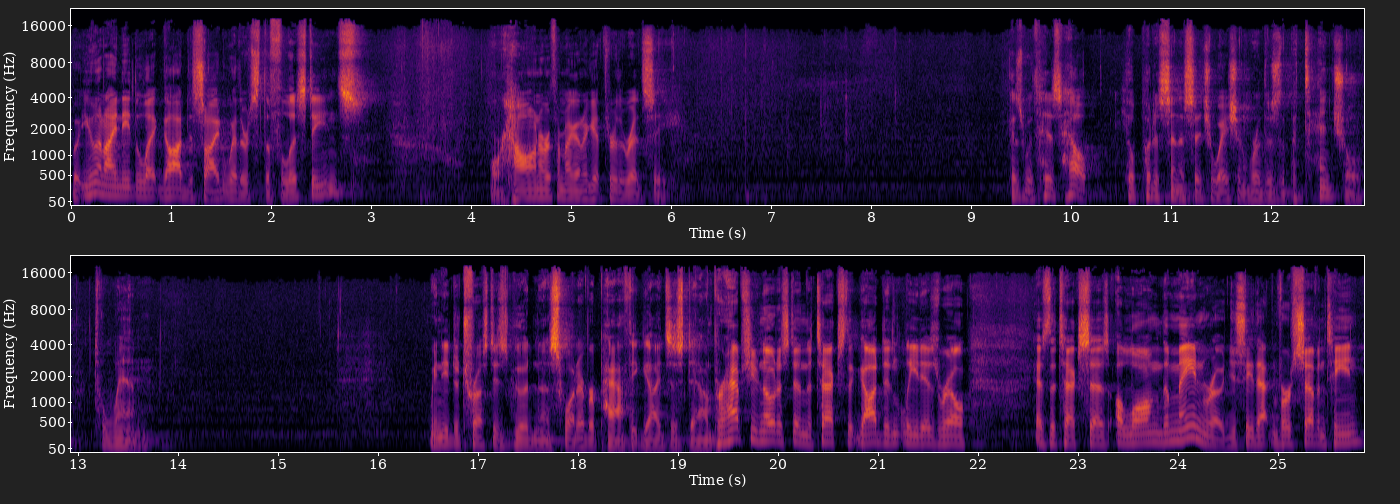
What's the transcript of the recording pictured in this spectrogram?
But you and I need to let God decide whether it's the Philistines or how on earth am I going to get through the Red Sea. Because with His help, He'll put us in a situation where there's the potential to win. We need to trust His goodness, whatever path He guides us down. Perhaps you've noticed in the text that God didn't lead Israel, as the text says, along the main road. You see that in verse 17?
